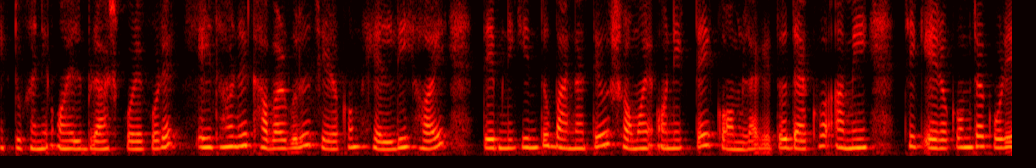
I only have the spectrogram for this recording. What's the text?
একটুখানি অয়েল ব্রাশ করে করে এই ধরনের খাবারগুলো যেরকম হেলদি হয়, তেমনি কিন্তু বানাতেও সময় অনেকটাই কম লাগে। তো দেখো আমি ঠিক এরকমটা করে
